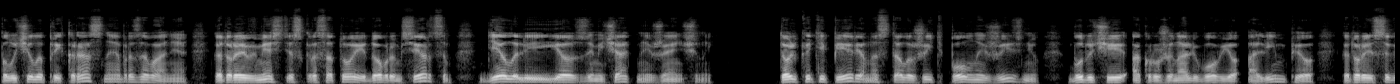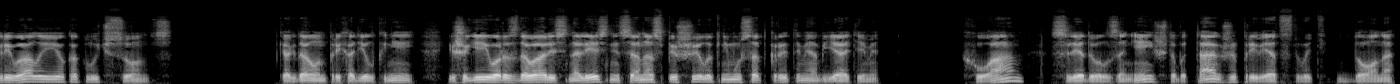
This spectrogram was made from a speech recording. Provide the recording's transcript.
получила прекрасное образование, которое вместе с красотой и добрым сердцем делали ее замечательной женщиной. Только теперь она стала жить полной жизнью, будучи окружена любовью Олимпио, которая согревала ее, как луч солнца. Когда он приходил к ней, и шаги его раздавались на лестнице, она спешила к нему с открытыми объятиями. Хуан следовал за ней, чтобы также приветствовать Дона.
